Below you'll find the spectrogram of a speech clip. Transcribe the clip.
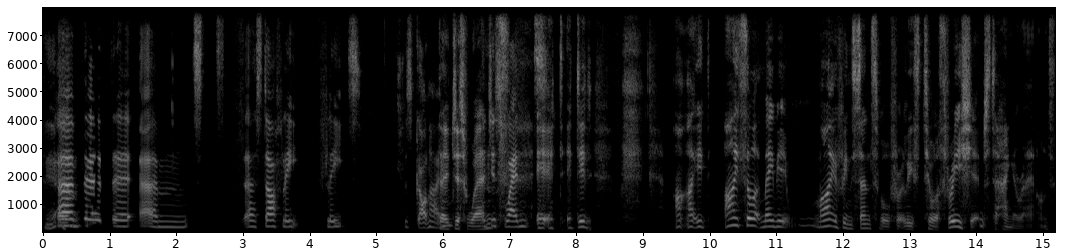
Yeah. Um, the the um, s- uh, Starfleet fleet has gone home. They just went. They just went. It it, it did. I I, it, I thought maybe it might have been sensible for at least two or three ships to hang around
